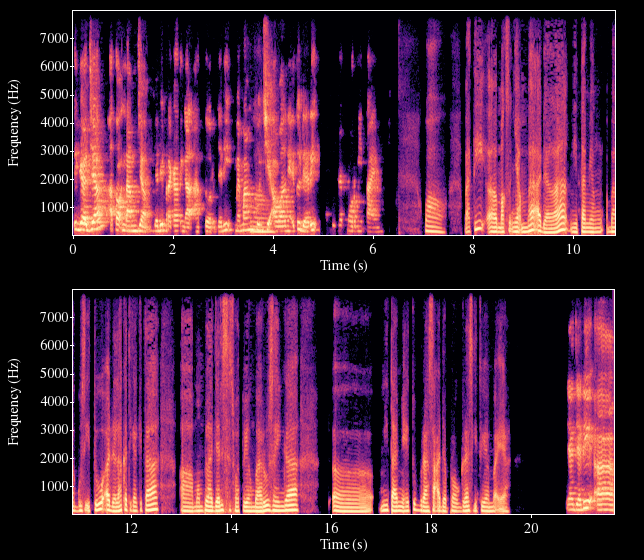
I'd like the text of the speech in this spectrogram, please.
tiga jam atau enam jam jadi mereka tinggal atur jadi memang wow. kunci awalnya itu dari more me time wow berarti uh, maksudnya Mbak adalah me time yang bagus itu adalah ketika kita uh, mempelajari sesuatu yang baru sehingga uh, me time-nya itu berasa ada progres gitu ya Mbak ya Ya, jadi uh,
